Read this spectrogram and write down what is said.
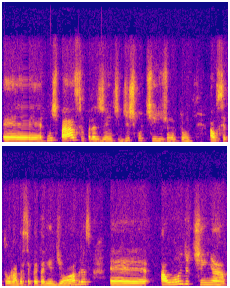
é, um espaço para a gente discutir junto ao setor lá da Secretaria de Obras, é, aonde tinha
